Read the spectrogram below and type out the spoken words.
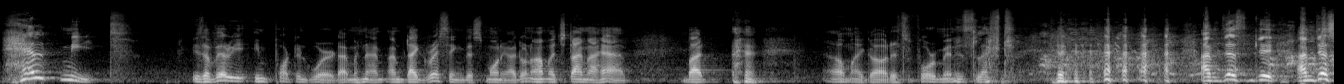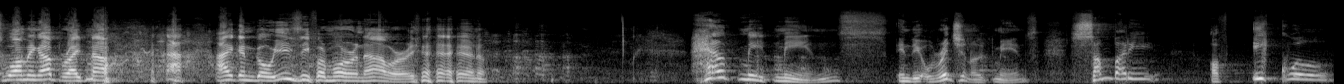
Help meet is a very important word. I mean, I'm, I'm digressing this morning. I don't know how much time I have, but oh my God, it's four minutes left. I'm just, I'm just warming up right now. I can go easy for more than an hour. you know. Helpmeet means, in the original, it means somebody of equal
